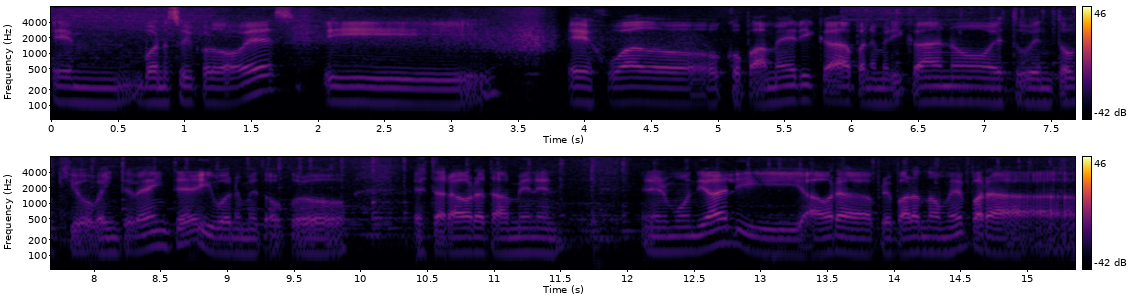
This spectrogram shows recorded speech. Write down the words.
em, bueno, soy cordobés y he jugado Copa América, Panamericano, estuve en Tokio 2020 y bueno, me tocó estar ahora también en, el Mundial y ahora preparándome para,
